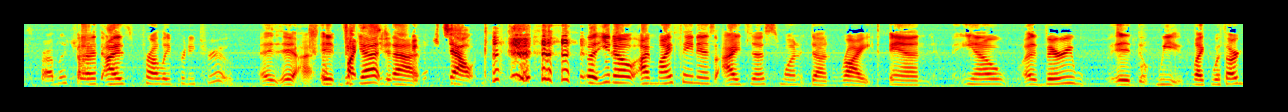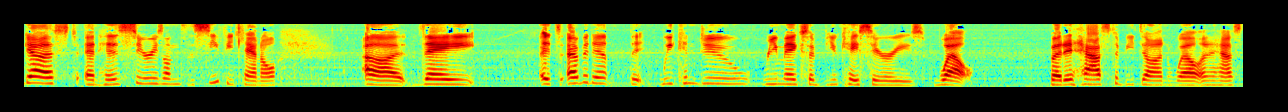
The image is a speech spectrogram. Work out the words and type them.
It's probably true. uh, it's probably pretty true. It, it, it Fight that. watch out but you know, I, my thing is, I just want it done right, and you know, a very it, we like with our guest and his series on the Syfy channel. Uh, they, it's evident that we can do remakes of UK series well, but it has to be done well, and it has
